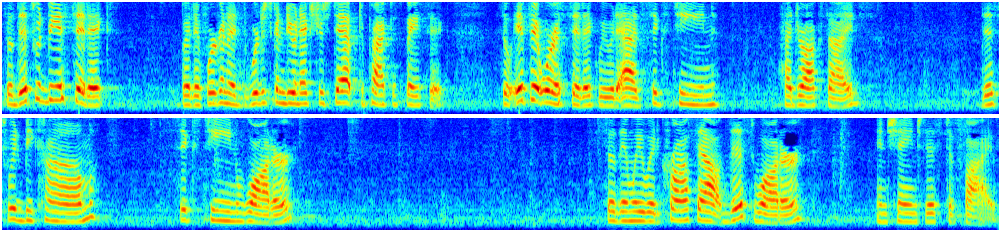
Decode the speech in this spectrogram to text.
So this would be acidic, but if we're gonna, we're just gonna do an extra step to practice basic. So if it were acidic, we would add 16 hydroxides. This would become 16 water. So then we would cross out this water and change this to 5.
